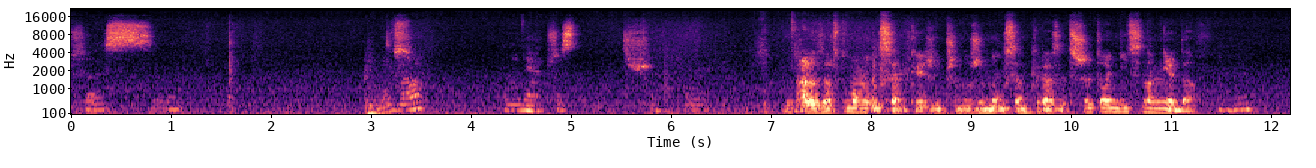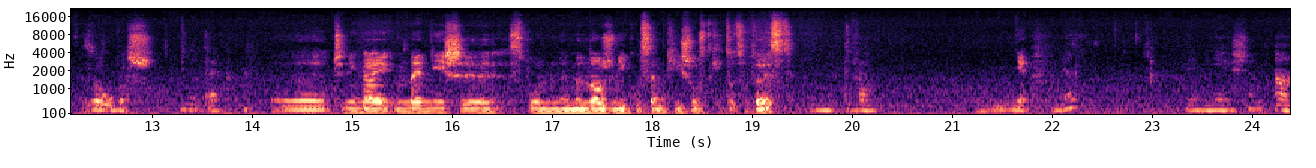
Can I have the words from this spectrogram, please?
przez No, 2? No nie, przez 3. Ale zobacz, tu mamy ósemkę. Jeżeli przemnożymy ósemkę razy 3, to nic nam nie da. Mhm. Zauważ. No tak. Yy, czyli naj, najmniejszy wspólny mnożnik ósemki i szóstki to co to jest? 2. Nie. Nie? Najmniejszym? A.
